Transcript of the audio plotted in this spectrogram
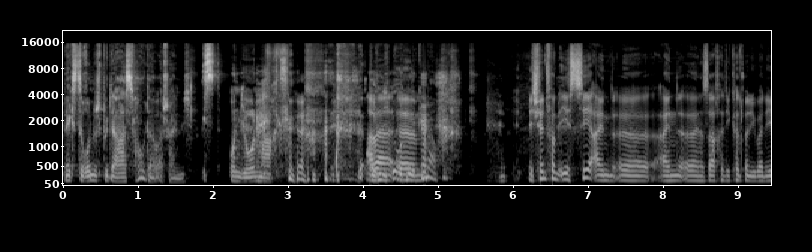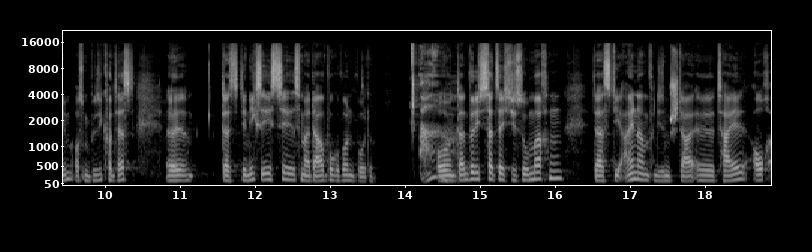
nächste Runde spielt der HSV da wahrscheinlich. Ist Union macht's. Aber Union, ähm, genau. Ich finde vom ESC ein, äh, ein, eine Sache, die könnte man übernehmen aus dem Musikcontest. Äh, dass der nächste ESC ist mal da, wo gewonnen wurde. Ah. Und dann würde ich es tatsächlich so machen, dass die Einnahmen von diesem Sta äh, Teil auch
